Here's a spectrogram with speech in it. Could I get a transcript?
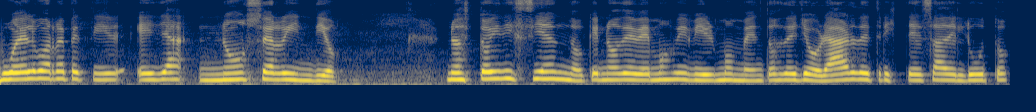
Vuelvo a repetir, ella no se rindió. No estoy diciendo que no debemos vivir momentos de llorar, de tristeza, de luto,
